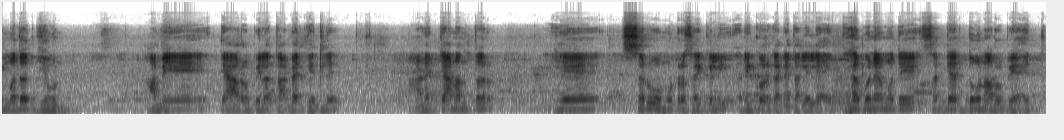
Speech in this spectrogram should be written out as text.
मदत घेऊन आम्ही त्या आरोपीला ताब्यात घेतले आणि त्यानंतर हे सर्व मोटरसायकली रिकवर करण्यात आलेल्या आहेत. ह्या गुन्ह्यामध्ये सध्या दोन आरोपी आहेत.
